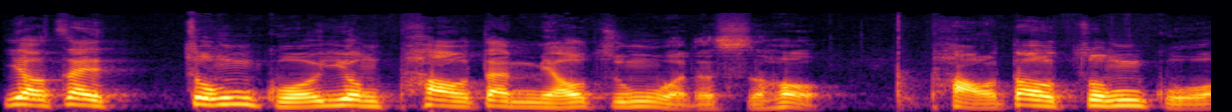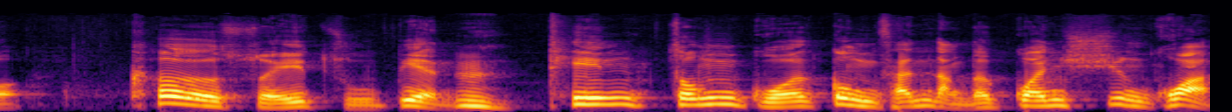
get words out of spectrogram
要在中国用炮弹瞄准我的时候，跑到中国。客随主便，嗯，听中国共产党的官训话，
